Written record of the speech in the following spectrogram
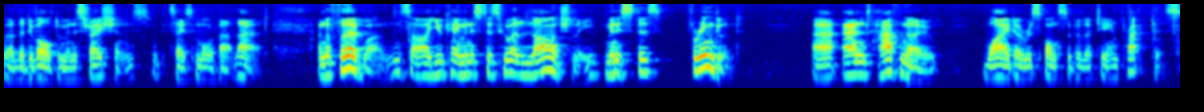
uh, the devolved administrations. We could say some more about that. And the third ones are UK ministers who are largely ministers for England uh, and have no wider responsibility in practice.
